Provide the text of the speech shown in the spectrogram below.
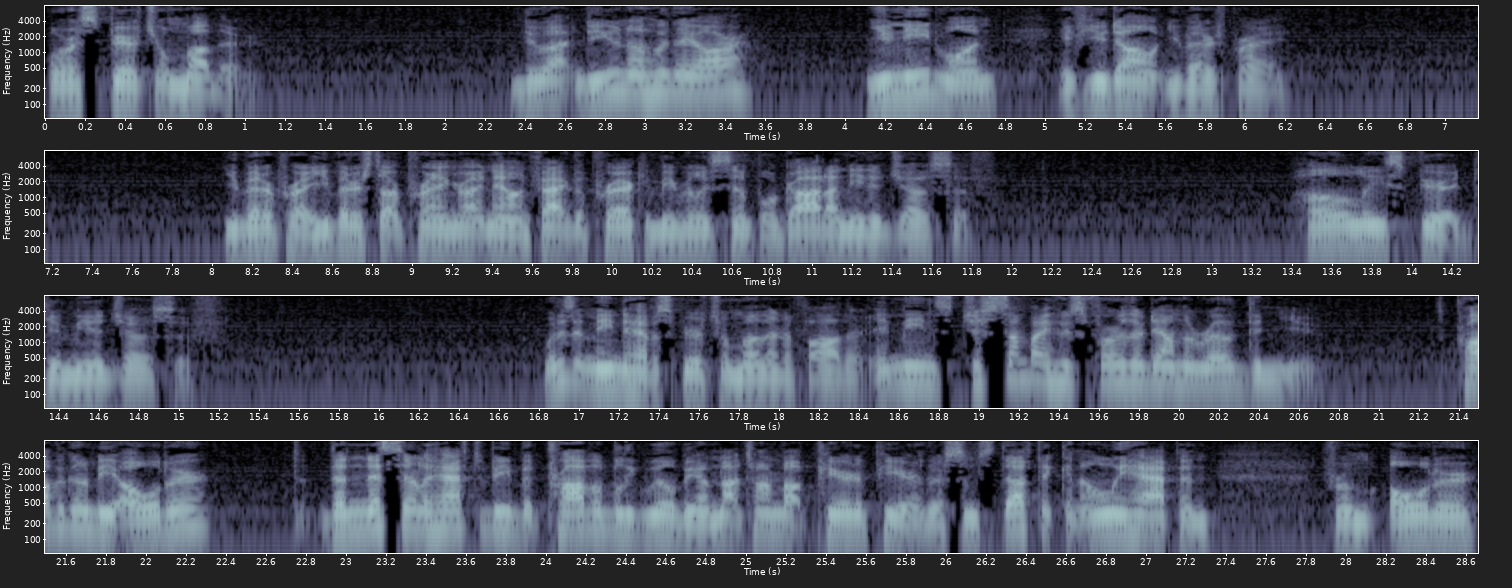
or a spiritual mother? Do, I, do you know who they are? You need one. If you don't, you better pray you better pray. You better start praying right now. In fact, the prayer can be really simple God, I need a Joseph. Holy Spirit, give me a Joseph. What does it mean to have a spiritual mother and a father? It means just somebody who's further down the road than you. It's probably going to be older. Doesn't necessarily have to be, but probably will be. I'm not talking about peer to peer. There's some stuff that can only happen from older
